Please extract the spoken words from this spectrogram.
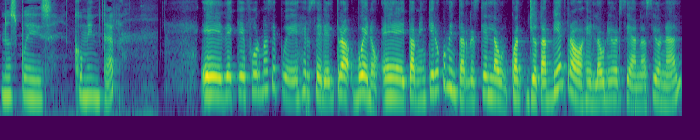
¿Nos puedes comentar? Eh, ¿De qué forma se puede ejercer el trabajo? Bueno, eh, también quiero comentarles que yo también trabajé en la Universidad Nacional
